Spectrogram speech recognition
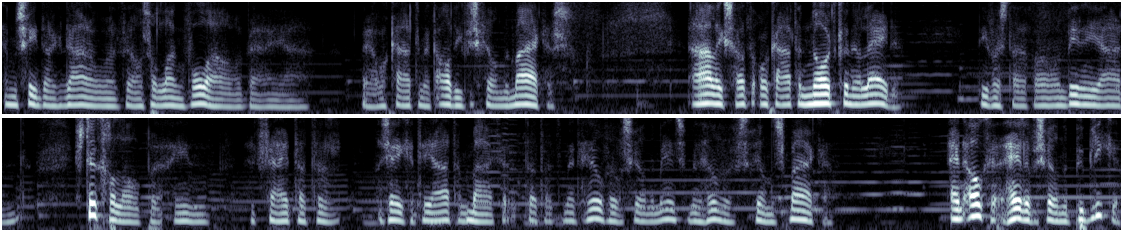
En misschien dat ik daarom het wel zo lang volhouden bij, uh, bij Orkaten met al die verschillende makers. Alex had Orkaten nooit kunnen leiden. Die was daar gewoon binnen een jaar stuk gelopen in het feit dat er zeker theater maken, dat dat met heel veel verschillende mensen, met heel veel verschillende smaken. En ook hele verschillende publieken.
